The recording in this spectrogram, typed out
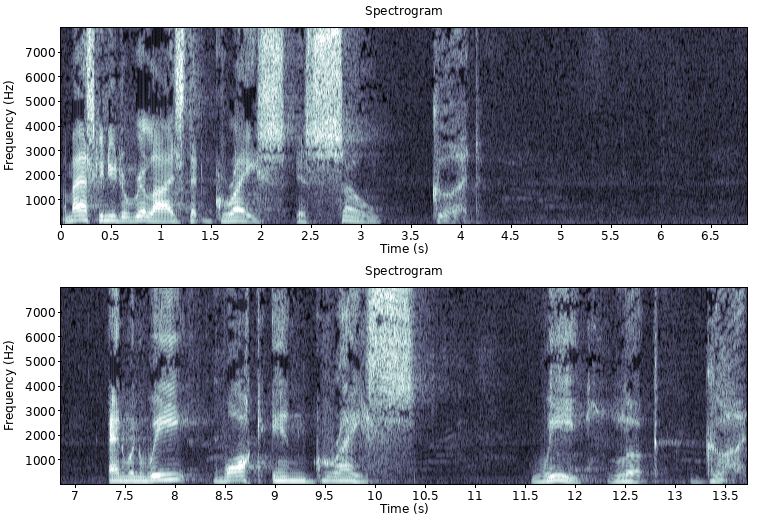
I'm asking you to realize that grace is so good. And when we walk in grace, we look good.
